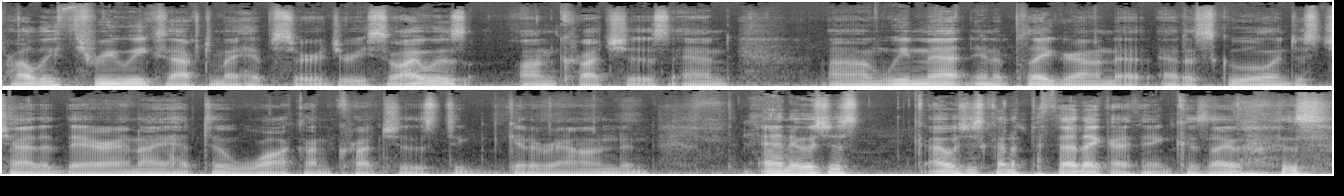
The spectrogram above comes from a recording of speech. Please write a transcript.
probably three weeks after my hip surgery. So I was on crutches and um, we met in a playground at, at, a school and just chatted there. And I had to walk on crutches to get around, and and it was just I was just kind of pathetic, I think, because I was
